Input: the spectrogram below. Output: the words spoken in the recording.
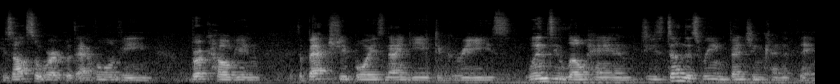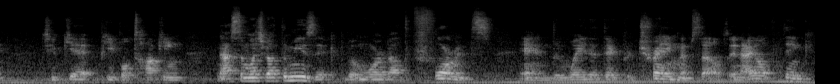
He's also worked with Avril Lavigne, Brooke Hogan, the Backstreet Boys, 98 Degrees, Lindsay Lohan. He's done this reinvention kind of thing to get people talking not so much about the music, but more about the performance and the way that they're portraying themselves. And I don't think,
